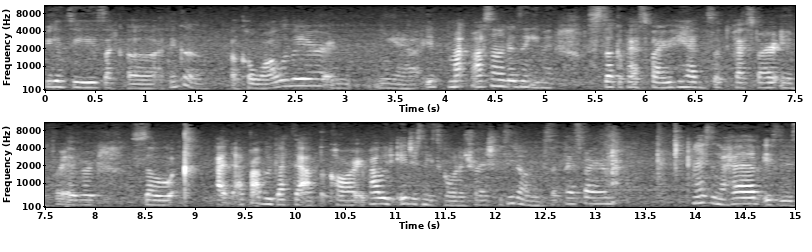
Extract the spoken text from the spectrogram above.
You can see it's like a i think a, a koala bear and yeah it my, my son doesn't even suck a pacifier. He hasn't sucked a pacifier in forever. So I, I probably got that out the car. It probably it just needs to go in the trash because he don't even suck pacifier. Next thing i have is this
